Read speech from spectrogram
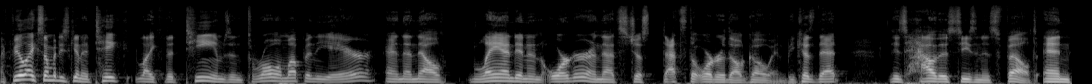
I feel like somebody's going to take like the teams and throw them up in the air, and then they'll land in an order, and that's just that's the order they'll go in because that is how this season is felt. And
